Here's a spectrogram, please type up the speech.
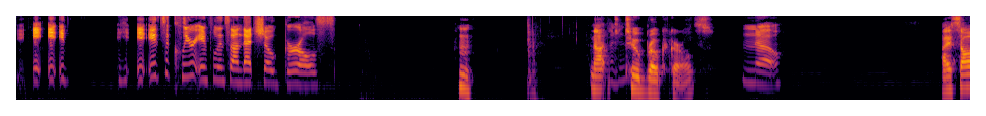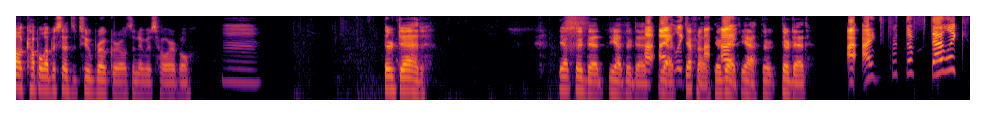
it it, it it it's a clear influence on that show Girls. Not Mhm. two broke girls. No, I saw a couple episodes of Two Broke Girls and it was horrible. hmm. They're dead. Yep, they're dead. Yeah, they're dead. I- I, yeah, like, definitely. They're I- dead. Yeah, they're they're dead. I I for the that like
